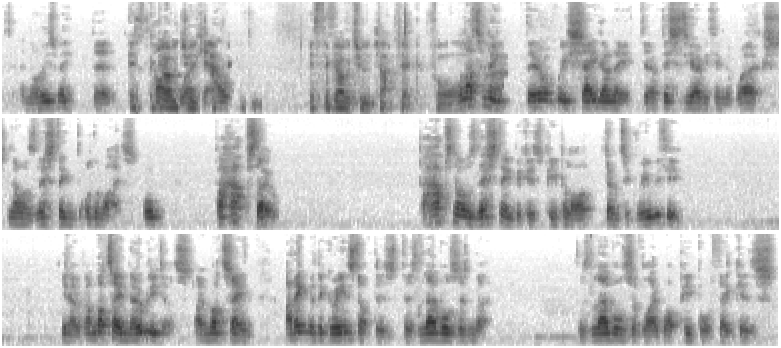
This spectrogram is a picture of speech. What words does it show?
It annoys me that It's the can't work it out. tactic. It's the go-to tactic for. Well, that's what uh, they, they always say, don't they? This is the only thing that works. No one's listening otherwise. Well, perhaps though. Perhaps no one's listening because people are, don't agree with you. You know, I'm not saying nobody does. I'm not saying. I think with the green stuff, there's there's levels, isn't there? There's levels of like what people think is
